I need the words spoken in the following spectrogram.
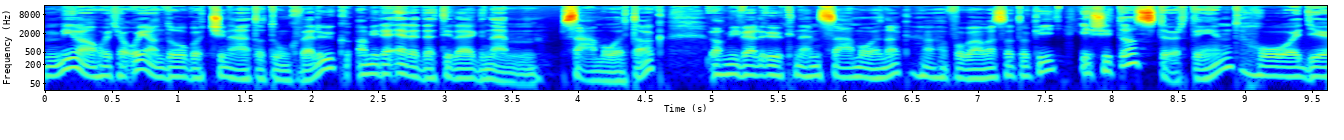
mi van, hogyha olyan dolgot csináltatunk velük, amire eredetileg nem számoltak, amivel ők nem számolnak, ha fogalmazhatok így. És itt az történt, hogy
